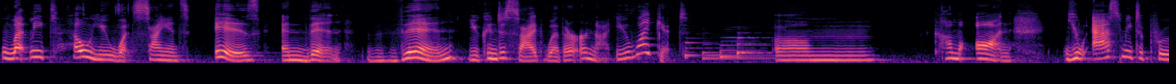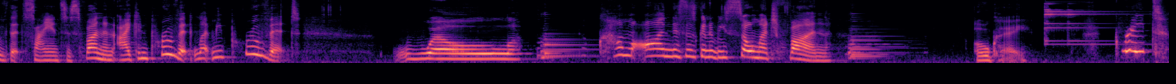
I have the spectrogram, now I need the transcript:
Let me tell you what science is, and then, then you can decide whether or not you like it. Um, come on. You asked me to prove that science is fun, and I can prove it. Let me prove it. Well, come on. This is going to be so much fun. Okay. Great.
